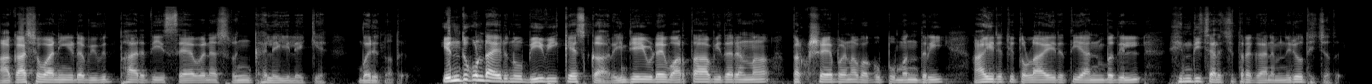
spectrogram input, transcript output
ആകാശവാണിയുടെ വിവിധ് ഭാരതി സേവന ശൃംഖലയിലേക്ക് വരുന്നത്. എന്തുകൊണ്ടായിരുന്നു ബി വി കേസ്കാർ ഇന്ത്യയുടെ വാർത്താവിതരണ പ്രക്ഷേപണ വകുപ്പ് മന്ത്രി ആയിരത്തി തൊള്ളായിരത്തി അൻപതിൽ ഹിന്ദി ചലച്ചിത്രഗാനം നിരോധിച്ചത്?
